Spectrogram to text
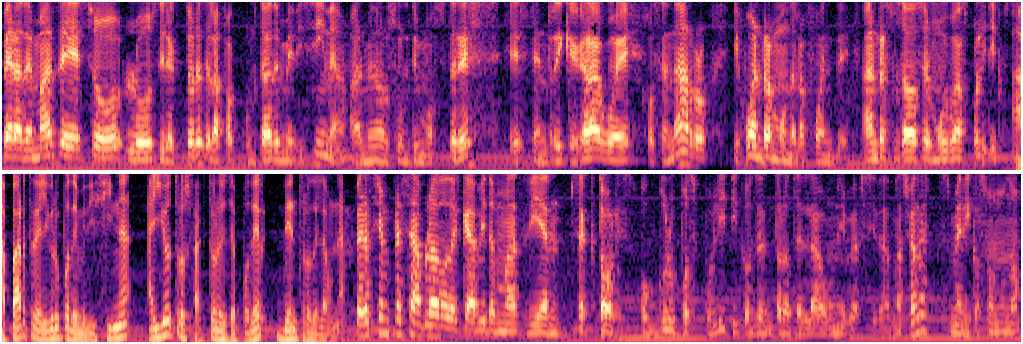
Pero además de eso, los directores de la Facultad de Medicina, al menos los últimos tres, este Enrique Graue, José Narro y Juan Ramón de la Fuente, han resultado ser muy buenos políticos. Aparte del grupo de medicina, hay otros factores de poder dentro de la UNAM. Pero siempre se ha hablado de que ha habido más bien sectores o grupos políticos dentro de la Universidad Nacional. Los médicos son uno,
